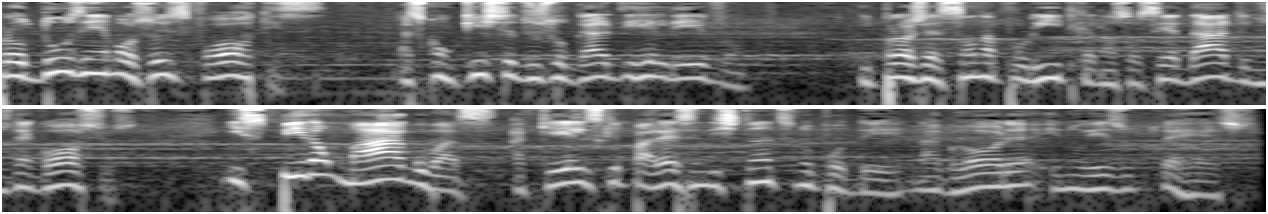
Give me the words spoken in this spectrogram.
Produzem emoções fortes, as conquistas dos lugares de relevo, e projeção na política, na sociedade, nos negócios, inspiram mágoas aqueles que parecem distantes no poder, na glória e no êxito terrestre.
